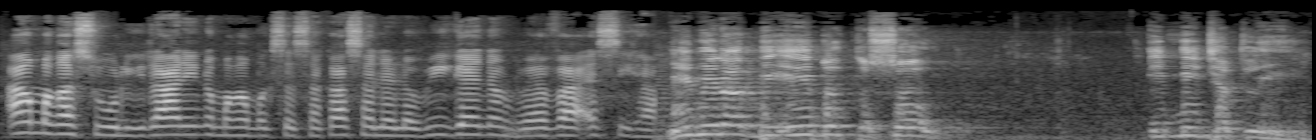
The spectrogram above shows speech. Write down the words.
ang mga suliranin ng mga magsasaka sa lalawigan ng Nueva Ecija. We may not be able to solve immediately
